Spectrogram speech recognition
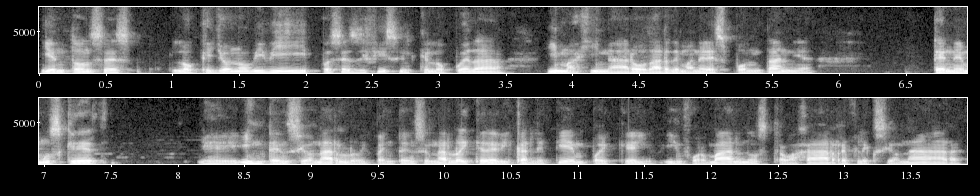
y entonces lo que yo no viví, pues es difícil que lo pueda imaginar o dar de manera espontánea. Tenemos que eh, intencionarlo. Y para intencionarlo hay que dedicarle tiempo, hay que informarnos, trabajar, reflexionar.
